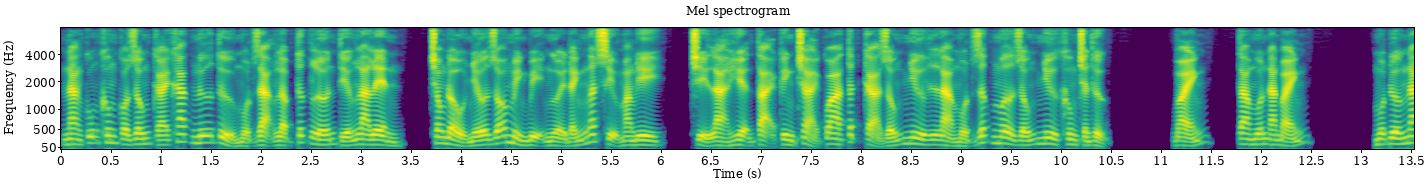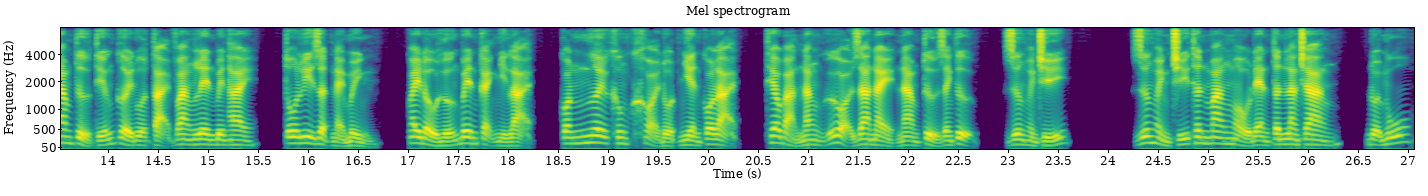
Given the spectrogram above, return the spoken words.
Nàng cũng không có giống cái khác nữ tử một dạng lập tức lớn tiếng la lên, trong đầu nhớ rõ mình bị người đánh ngất xỉu mang đi, chỉ là hiện tại kinh trải qua tất cả giống như là một giấc mơ giống như không chân thực. Bánh, ta muốn ăn bánh. Một đường nam tử tiếng cười đùa tại vang lên bên hai, tô ly giật nảy mình, quay đầu hướng bên cạnh nhìn lại, con ngươi không khỏi đột nhiên co lại, theo bản năng cứ gọi ra này nam tử danh tự, Dương Hoành Trí. Dương Hoành Trí thân mang màu đen tân lang trang, đội mũ,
